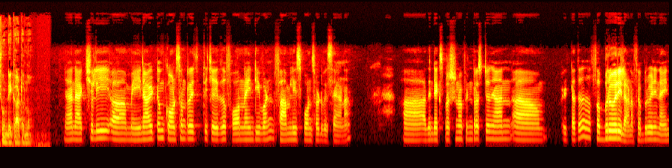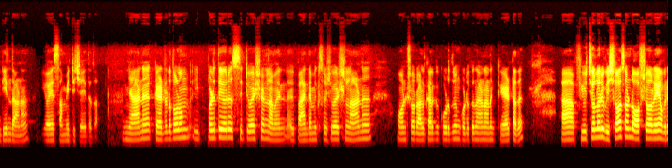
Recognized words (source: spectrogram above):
ചൂണ്ടിക്കാട്ടുന്നു. ഞാൻ ആക്ച്വലി മെയിനായിട്ടും കോൺസെൻട്രേറ്റ് ചെയ്തത് four ninety one family sponsored വിസയാണ്. അതിന്റെ എക്സ്പ്രഷൻ ഓഫ് ഇൻട്രസ്റ്റ് ഞാൻ ഇട്ടത് ഫെബ്രുവരിയിലാണ്. ഫെബ്രുവരി നയന്റീൻതാണ് യു എ സബ്മിറ്റ് ചെയ്തത്. ഞാൻ കേട്ടിടത്തോളം ഇപ്പോഴത്തെ ഒരു സിറ്റുവേഷനിൽ ഐ മീൻ പാൻഡമിക് സിറ്റുവേഷനിലാണ് ഓൺഷോർ ആൾക്കാർക്ക് കൂടുതലും കൊടുക്കുന്നതാണ് കേട്ടത്. ഫ്യൂച്ചറിൽ ഒരു വിശ്വാസമുണ്ട് ഓഫ് ഷോറെ അവർ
